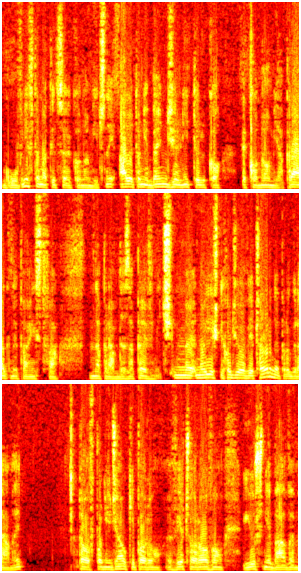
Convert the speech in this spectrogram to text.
głównie w tematyce ekonomicznej, ale to nie będzie li tylko ekonomia. Pragnę Państwa naprawdę zapewnić. No jeśli chodzi o wieczorne programy, to w poniedziałki porą wieczorową już niebawem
